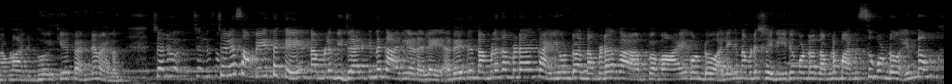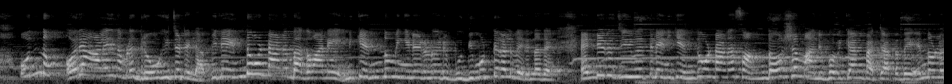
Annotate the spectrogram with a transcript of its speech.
നമ്മൾ അനുഭവിക്കുക തന്നെ വേണം. ചില ചില ചില സമയത്തൊക്കെ നമ്മൾ വിചാരിക്കുന്ന കാര്യമാണ് അല്ലേ? അതായത് നമ്മൾ നമ്മുടെ കൈ കൊണ്ടോ നമ്മുടെ വായ കൊണ്ടോ അല്ലെങ്കിൽ നമ്മുടെ ശരീരം കൊണ്ടോ നമ്മുടെ മനസ്സ് കൊണ്ടോ എന്നും ഒന്നും ഒരാളെ നമ്മൾ ദ്രോഹിച്ചിട്ടില്ല. പിന്നെ എന്തുകൊണ്ടാണ് ഭഗവാനെ എനിക്ക് എന്നും ഇങ്ങനെയുള്ള ഒരു ബുദ്ധിമുട്ടുകൾ വരുന്നത്? എന്റെ ഒരു ജീവിതത്തിൽ എനിക്ക് എന്തുകൊണ്ടാണ് സന്തോഷം അനുഭവിക്കാൻ പറ്റാത്തത് എന്നുള്ള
